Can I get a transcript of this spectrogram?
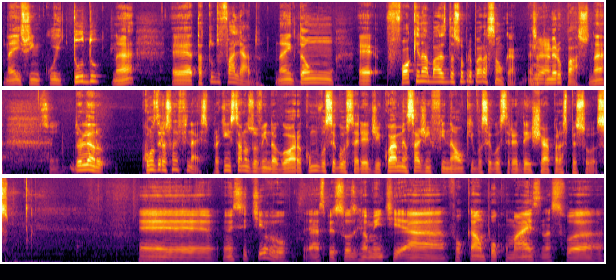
né? Isso inclui tudo, né? É, tá tudo falhado, né? Então, é, foque na base da sua preparação, cara. Esse é, o É. primeiro passo, né? Sim. Dorleandro, considerações finais. Para quem está nos ouvindo agora, como você gostaria de. Qual é a mensagem final que você gostaria de deixar para as pessoas? É, eu incentivo as pessoas realmente a focar um pouco mais na sua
